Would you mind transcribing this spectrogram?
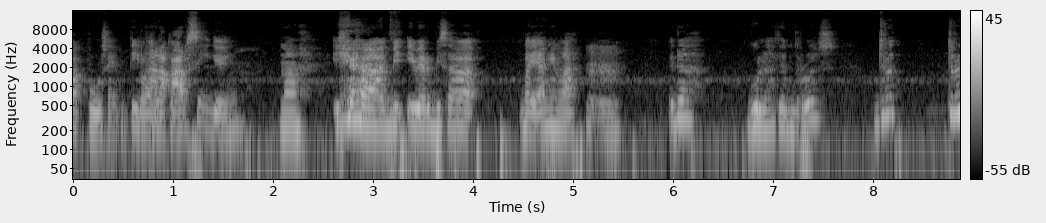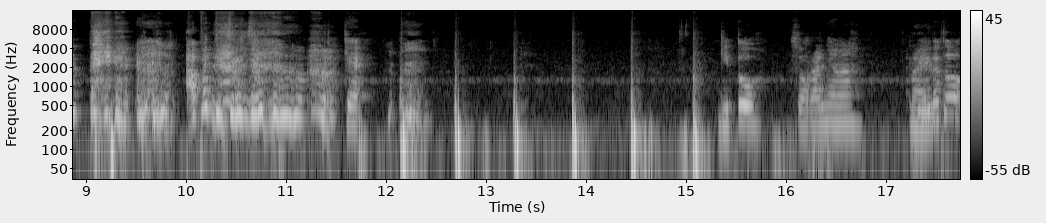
40 cm lah anak gitu. arsi geng. Nah iya bi- biar bisa bayangin lah. Mm-mm. Udah gue liatin terus. Jerut jerut. Apa tuh jerut jerut? Kayak gitu suaranya. Nah itu tuh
